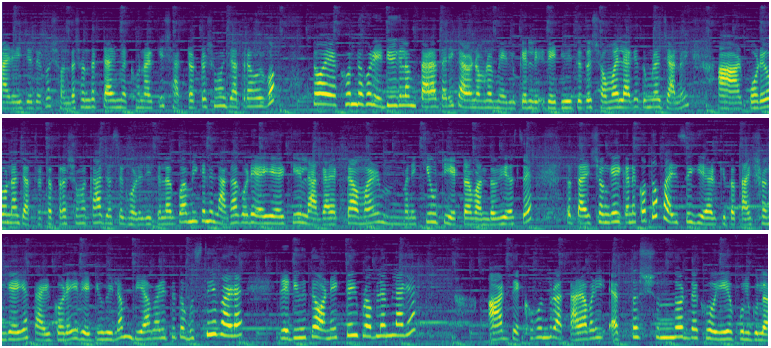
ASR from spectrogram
আর এই যে দেখো সন্ধ্যা সন্ধ্যার টাইম এখন আর কি সাতটা আটটার সময় যাত্রা হইব। তো এখন দেখো রেডি হয়ে গেলাম তাড়াতাড়ি, কারণ আমরা মেলুকে রেডি হইতে তো সময় লাগে, তোমরা জানোই। আর পরেও না, যাত্রা টাত্রার সময় কাজ আছে, ঘরে দিতে লাগবো। আমি এখানে লাগা করে এই আর কি, লাগা একটা আমার মানে কিউটি একটা বান্ধবী আছে। তো তাই সঙ্গে এখানে কত পাইছে গিয়ে আর কি, তো তাই সঙ্গে এই তাই করেই রেডি হইলাম। বিয়া বাড়িতে তো বুঝতেই পারে রেডি হইতে অনেকটাই প্রবলেম লাগে। আর দেখো বন্ধুরা তারা বাড়ি এত সুন্দর দেখো ইয়ে ফুলগুলা।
